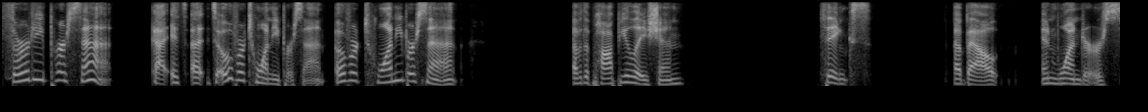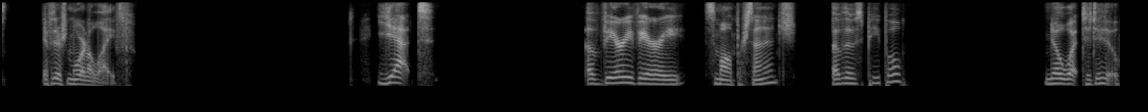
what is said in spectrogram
30%, uh, it's, uh, it's over 20%, over 20% of the population thinks about and wonders if there's more to life. Yet, a very, very small percentage of those people know what to do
